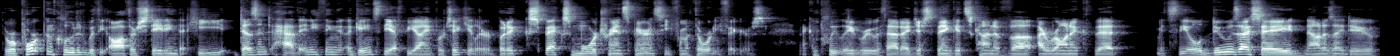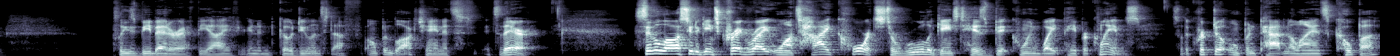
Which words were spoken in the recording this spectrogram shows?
The report concluded with the author stating that he doesn't have anything against the FBI in particular, but expects more transparency from authority figures. And I completely agree with that. I just think it's kind of uh, ironic that it's the old do as I say, not as I do. Please be better, FBI, if you're going to go doing stuff. Open blockchain, it's, it's there. Civil lawsuit against Craig Wright wants high courts to rule against his Bitcoin white paper claims. So the Crypto Open Patent Alliance, COPA,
